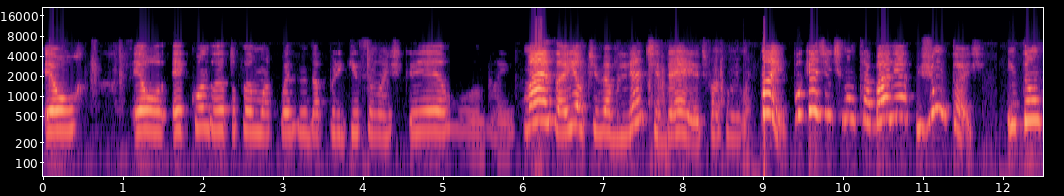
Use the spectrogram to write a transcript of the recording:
Eu eu é quando eu tô fazendo uma coisa me dá preguiça, eu não escrevo. Mas... mas aí eu tive a brilhante ideia de falar com minha mãe: Mãe, por que a gente não trabalha juntas? Então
